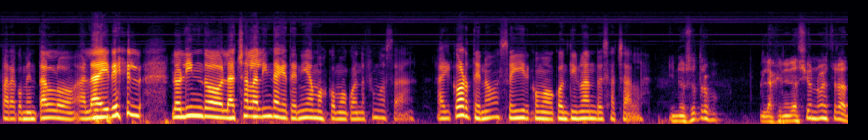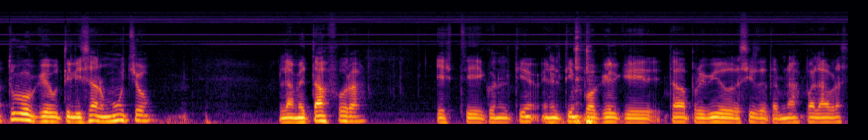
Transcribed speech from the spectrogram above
para comentarlo al aire? lo lindo, la charla linda que teníamos como cuando fuimos a, al corte, ¿no? Seguir como continuando esa charla. Y nosotros, la generación nuestra tuvo que utilizar mucho la metáfora este, con el en el tiempo aquel que estaba prohibido decir determinadas palabras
